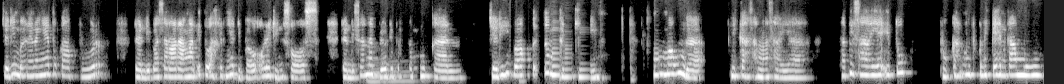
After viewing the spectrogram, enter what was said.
Jadi mbak neneknya itu kabur dan di pasar larangan itu akhirnya dibawa oleh dinsos. Dan di sana beliau hmm. dipertemukan. Jadi waktu itu begini kamu mau nggak nikah sama saya? Tapi saya itu bukan untuk nikahin kamu.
